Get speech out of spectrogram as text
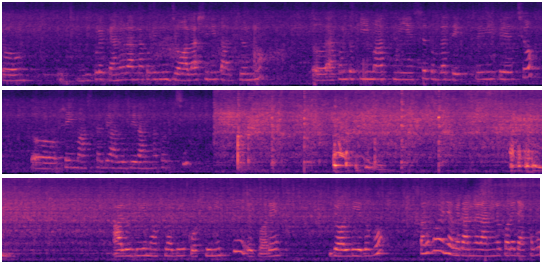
তো দুপুরে কেন রান্না করিনি? জল আসেনি তার জন্য। তো এখন তো কি মাছ নিয়ে এসছে তোমরা দেখতেই পেয়েছ। তো সেই মাছটা দিয়ে আলু দিয়ে রান্না করছি। আলু দিয়ে মশলা দিয়ে কষিয়ে নিচ্ছি, এরপরে জল দিয়ে দেবো। তাহলে হয়ে যাবে রান্না রান্নার পরে দেখাবো।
